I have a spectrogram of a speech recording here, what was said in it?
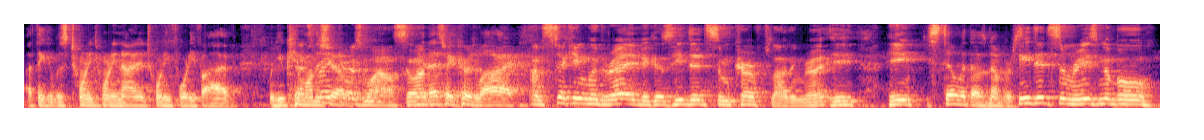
I think it was 2029 and 2045 when you came that's on the Ray show. Kurzweil. So Yeah, I'm, that's Ray Kurzweil. All right. I'm sticking with Ray because he did some curve plotting, right? He he Still with those numbers. he did some reasonable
